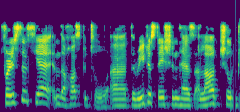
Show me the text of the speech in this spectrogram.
For instance, here in the hospital, uh, the radio station has allowed children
